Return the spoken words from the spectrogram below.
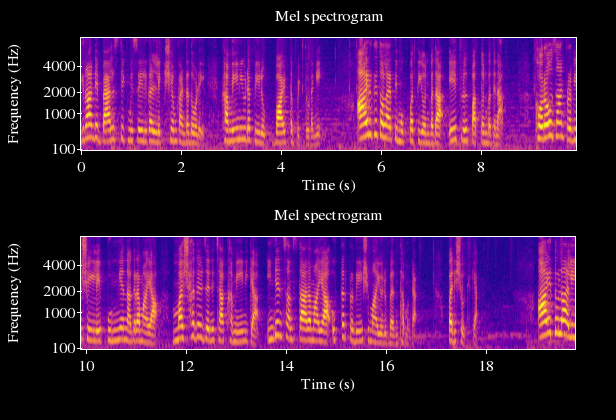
ഇറാന്റെ ബാലിസ്റ്റിക് മിസൈലുകൾ ലക്ഷ്യം കണ്ടതോടെ ഖമേനിയുടെ പേരും വാഴ്ത്തപ്പെട്ടു തുടങ്ങി. ആയിരത്തി തൊള്ളായിരത്തി മുപ്പത്തി ഒൻപത് ഏപ്രിൽ പത്തൊൻപതിന് ഖൊറോസാൻ പ്രവിശ്യയിലെ പുണ്യ നഗരമായ മഷ്ഹദിൽ ജനിച്ച ഖമേനിക്ക് ഇന്ത്യൻ സംസ്ഥാനമായ ഉത്തർപ്രദേശുമായി ഒരു ബന്ധമുണ്ട്. പരിശോധിക്കാം. ആയത്തുള്ള അലി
